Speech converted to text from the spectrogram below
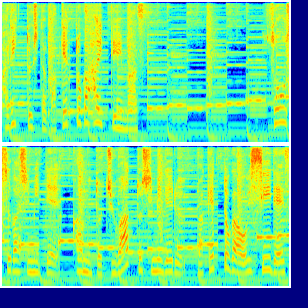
カリッとしたバケットが入っています。ソースが染みて噛むとジュワッと染み出るバケットが美味しいです。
